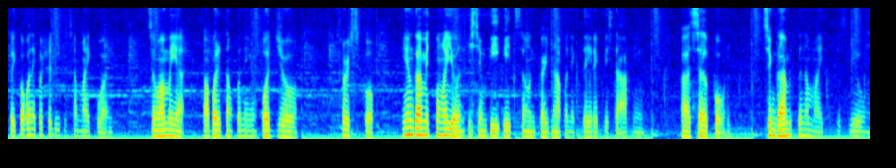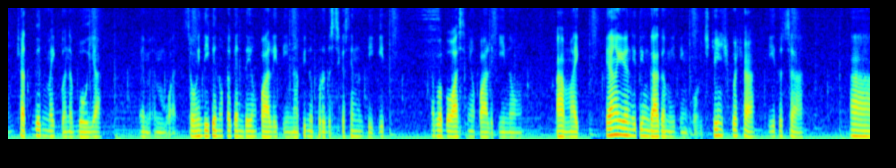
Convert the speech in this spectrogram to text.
So, i-connect ko siya dito sa mic 1. So, mamaya, papalitan ko na yung audio source ko. Yung gamit ko ngayon is yung B8 sound card na connect directly sa aking uh, cellphone. So, yung gamit ko na mic is yung shotgun mic ko na Boya MM1. So, hindi ganun kaganda yung quality na pinuproduce kasi ng T8. Nababawasan yung quality ng uh, mic. Kaya ngayon, ito yung gagamitin ko. Exchange ko siya dito sa uh,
